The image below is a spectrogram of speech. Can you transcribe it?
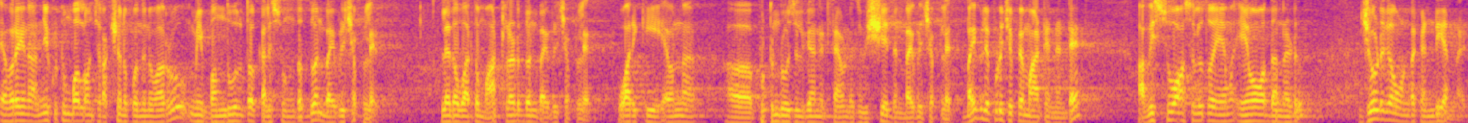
ఎవరైనా అన్ని కుటుంబాల్లో నుంచి రక్షణ పొందిన వారు మీ బంధువులతో కలిసి ఉండొద్దు అని బైబిల్ చెప్పలేదు. లేదా వారితో మాట్లాడొద్దు అని బైబిల్ చెప్పలేదు. వారికి ఏమన్నా పుట్టినరోజులు కానీ ఇట్లా ఏమన్నా విష్ బైబిల్ చెప్పలేదు. బైబిల్ ఎప్పుడు చెప్పే మాట ఏంటంటే అవిశ్వాసులతో ఏమ ఏమవద్దన్నాడు జోడుగా ఉండకండి అన్నాడు.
